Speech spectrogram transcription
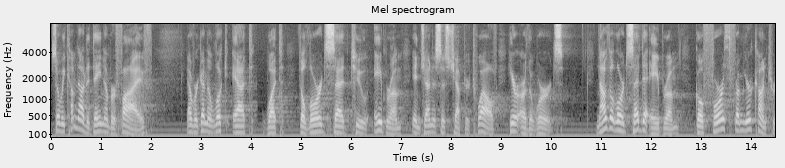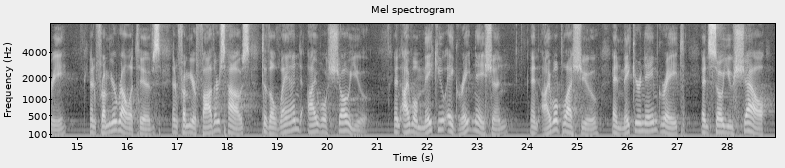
So we come now to day number five, and we're going to look at what the Lord said to Abram in Genesis chapter 12. Here are the words Now the Lord said to Abram, Go forth from your country and from your relatives and from your father's house to the land I will show you, and I will make you a great nation, and I will bless you and make your name great, and so you shall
